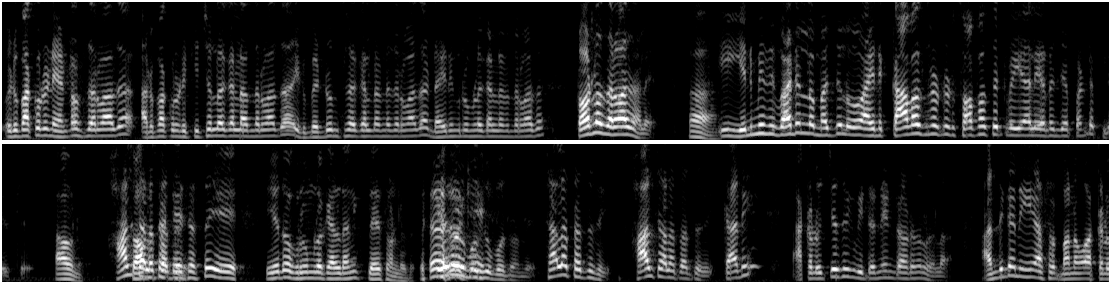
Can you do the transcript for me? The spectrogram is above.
ఇటు పక్క నుండి ఎంట్రన్స్ దర్వాజా అటు పక్క నుండి కిచెన్లోకి వెళ్ళడానికి దర్వాజా ఇటు బెడ్రూమ్స్లోకి వెళ్ళడానికి దర్వాజా డైనింగ్ రూమ్లోకి వెళ్ళడానికి దర్వాజా టోటల్ దర్వాజాలే. ఈ ఎనిమిది వాటిల్లో మధ్యలో ఆయనకు కావాల్సినటువంటి సోఫా సెట్ వేయాలి అని చెప్పంటే ప్లేస్ లేదు. అవును. హాల్ చాలా సెట్ వేసేస్తే ఏదో ఒక రూమ్లోకి వెళ్ళడానికి ప్లేస్ ఉండదు. ఏదో మూసుకుపోతుంది చాలా పెద్దది. హాల్ చాలా పెద్దది. కానీ అక్కడ వచ్చేసరికి వీటన్నింటి రావడం ఇలా. అందుకని అసలు మనం అక్కడ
